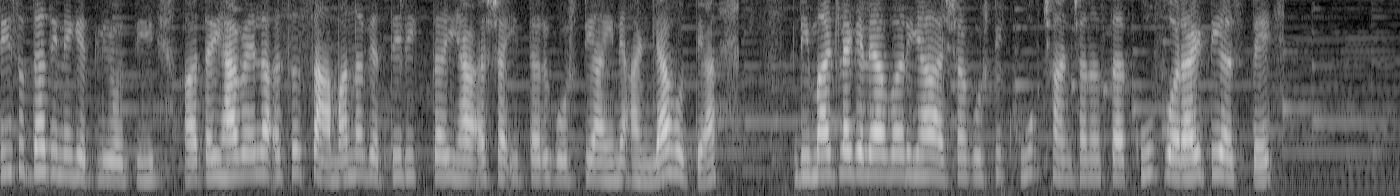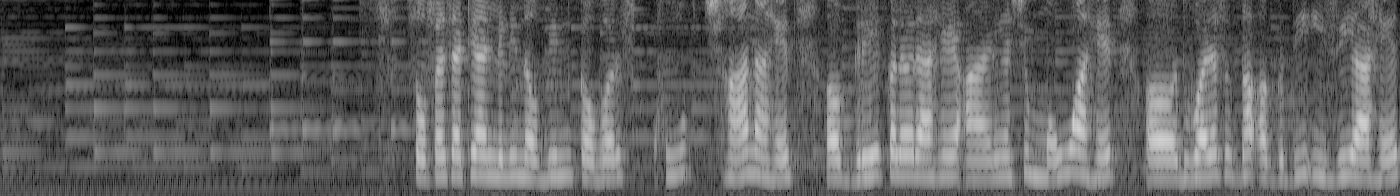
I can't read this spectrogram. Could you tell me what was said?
तीसुद्धा तिने घेतली होती. तर ह्या वेळेला असं सामानाव्यतिरिक्त ह्या अशा इतर गोष्टी आईने आणल्या होत्या. डीमार्टला गेल्यावर ह्या अशा गोष्टी खूप छान छान असतात खूप व्हरायटी असते. सोफ्यासाठी आणलेली नवीन कव्हर्स खूप छान आहेत. ग्रे कलर आहे आणि अशी मऊ आहेत. धुवायलासुद्धा अगदी इझी आहेत.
